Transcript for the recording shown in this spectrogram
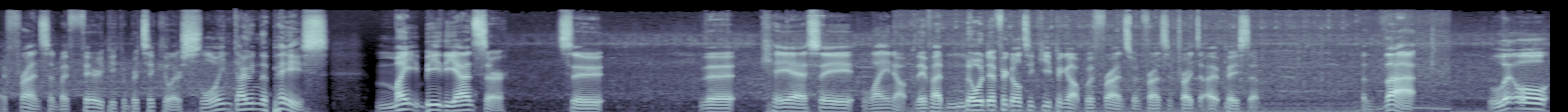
by France and by Fairy Peak in particular. Slowing down the pace might be the answer to the KSA lineup. They've had no difficulty keeping up with France when France have tried to outpace them. And that little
